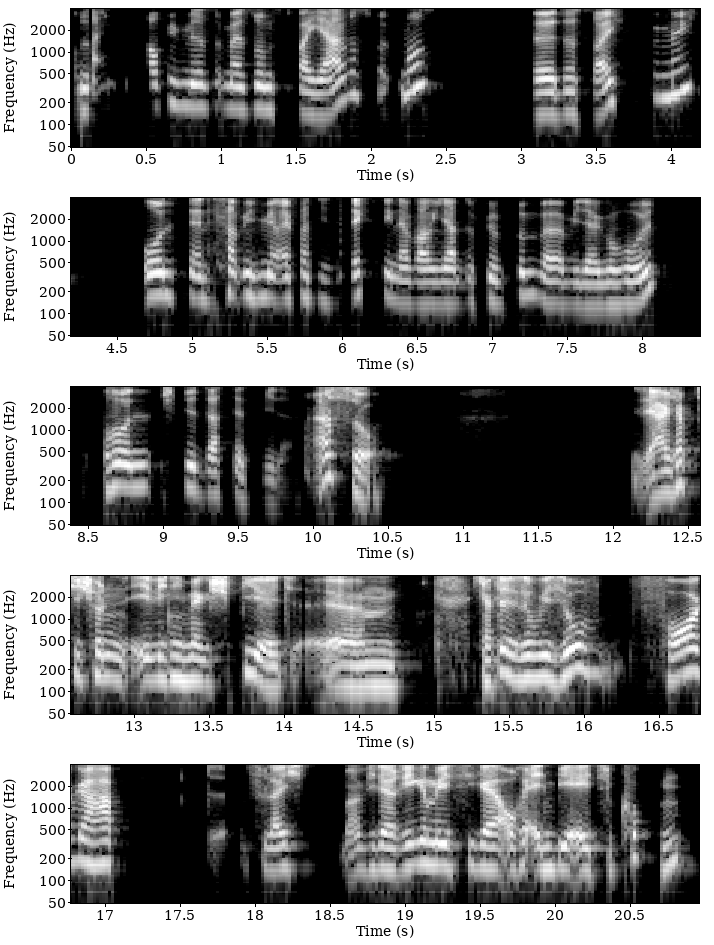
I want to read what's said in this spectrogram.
Und eigentlich kaufe ich mir das immer so im Zwei-Jahres-Rhythmus. Äh, das reicht für mich. Und dann habe ich mir einfach die 16er-Variante für den 5er wieder geholt und spiele das jetzt wieder. Ach so. Ja, ich habe die schon ewig nicht mehr gespielt. Ähm, ich hatte sowieso vorgehabt, vielleicht mal wieder regelmäßiger auch NBA zu gucken.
